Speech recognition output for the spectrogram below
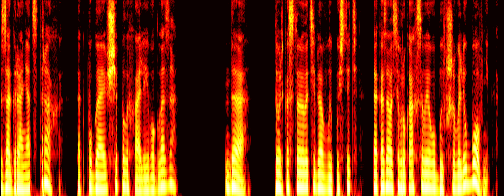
за грань от страха, так пугающе полыхали его глаза. «Да, только стоило тебя выпустить, ты оказалась в руках своего бывшего любовника.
